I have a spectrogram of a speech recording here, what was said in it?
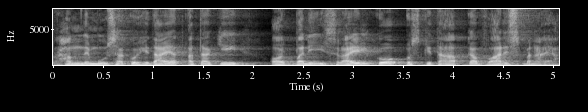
اور ہم نے موسا کو ہدایت عطا کی اور بنی اسرائیل کو اس کتاب کا وارث بنایا۔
